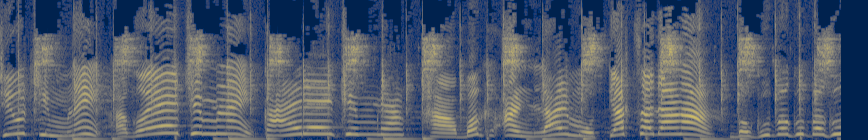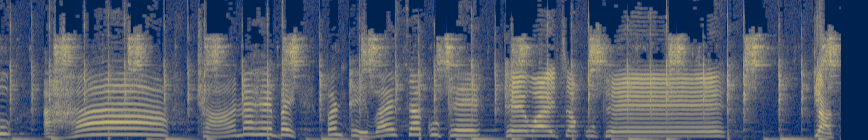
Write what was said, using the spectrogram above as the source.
चिव चिमणे अगं चिमणे काय रे चिमण्या? हा बघ आणलाय मोत्याचा दाणा. बघू बघू बघू. आहा छान आहे बाई. पण ठेवायचा कुठे? ठेवायचा कुठे? त्यात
